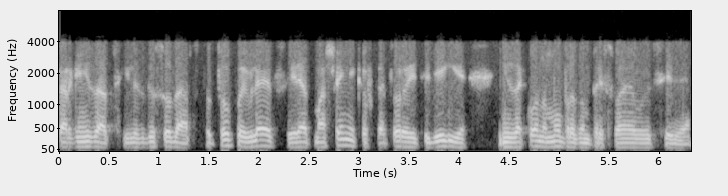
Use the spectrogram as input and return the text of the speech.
организаций или с государства, то появляется и ряд мошенников, которые эти деньги незаконным образом присваивают себе.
